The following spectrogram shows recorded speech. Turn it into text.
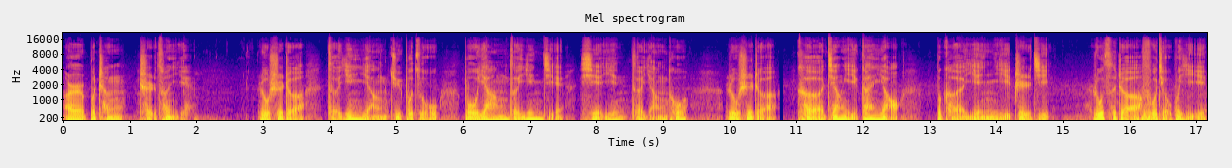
而不称尺寸也。如是者。则阴阳俱不足，补阳则阴竭，泻阴则阳脱。如是者，可将以甘药，不可饮以制剂。如此者，服久不已，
